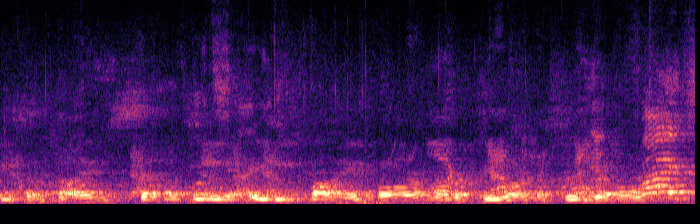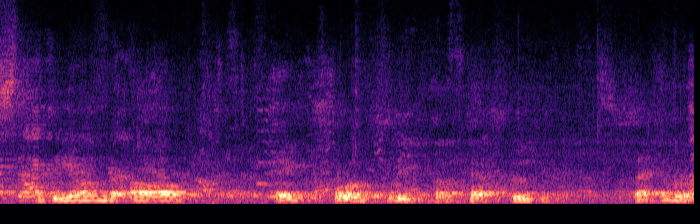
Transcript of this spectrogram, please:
decent time. 1785 for number two on Rebels at the end of a closely contested second race.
